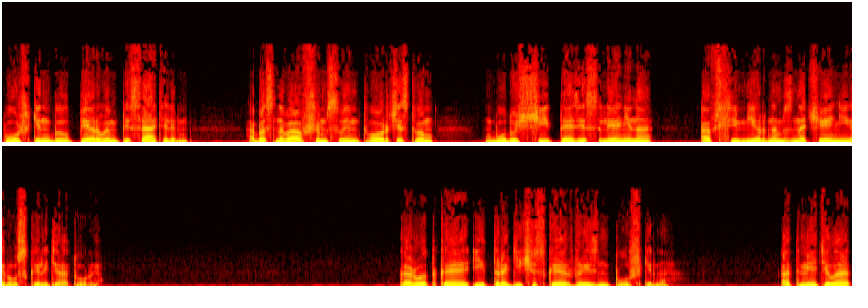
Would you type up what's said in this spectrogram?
Пушкин был первым писателем, обосновавшим своим творчеством будущий тезис Ленина о всемирном значении русской литературы. Короткая и трагическая жизнь Пушкина отметила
